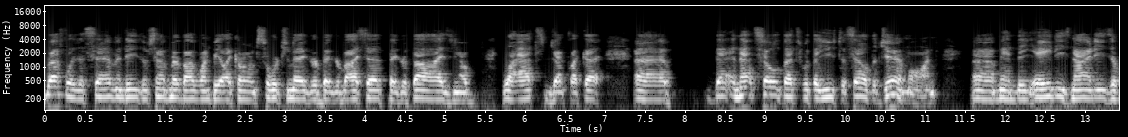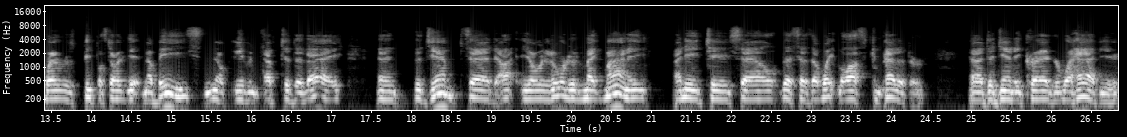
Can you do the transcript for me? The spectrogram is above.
roughly the 70s or something. Everybody wanted to be like Arnold Schwarzenegger, bigger biceps, bigger thighs, you know, lats and junk like that. Uh, that and that sold. That's what they used to sell the gym on. Um, in the 80s, 90s, or wherever people started getting obese, you know, even up to today. And the gym said, I, you know, in order to make money, I need to sell this as a weight loss competitor uh, to Jenny Craig or what have you.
